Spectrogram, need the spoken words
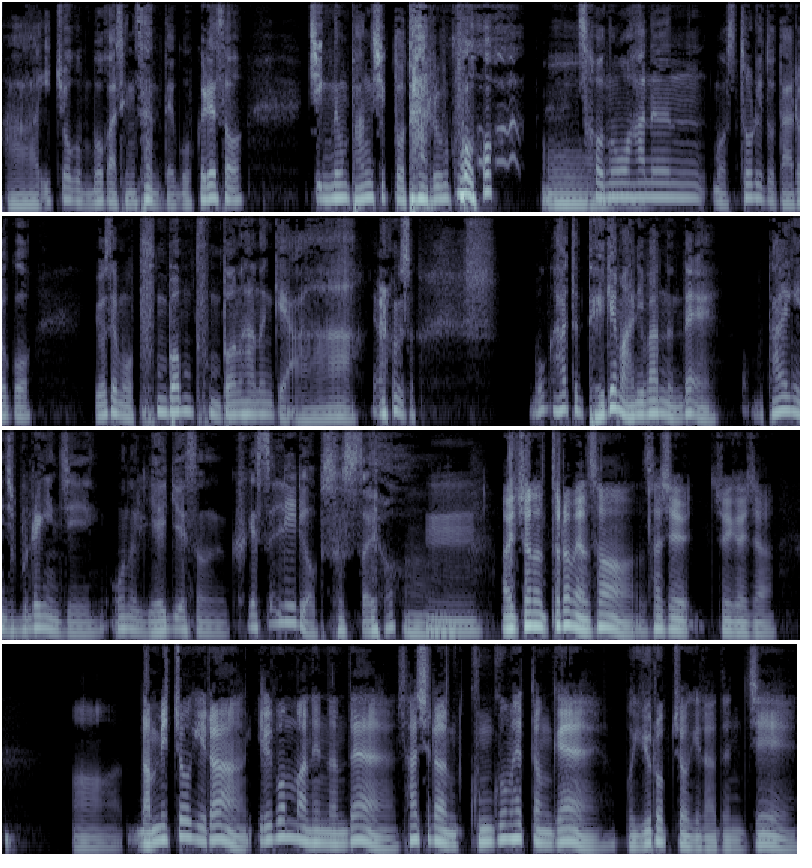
아 이쪽은 뭐가 생산되고 그래서 찍는 방식도 다르고 오. 선호하는 뭐 스토리도 다르고 요새 뭐 푼번 푼번 하는 게 아 이러면서 뭔가 하여튼 되게 많이 봤는데 뭐 다행인지 불행인지 오늘 얘기에서는 크게 쓸 일이 없었어요. 음. 음. 아니 저는 들으면서 사실 저희가 이제 어 남미 쪽이랑 일본만 했는데 사실은 궁금했던 게 뭐 유럽 쪽이라든지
